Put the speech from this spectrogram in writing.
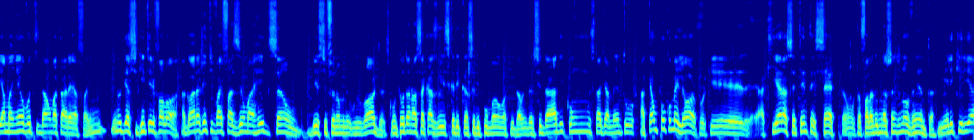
e amanhã eu vou te dar uma tarefa. E, no dia seguinte ele falou: agora a gente vai fazer uma reedição desse fenômeno Will Rogers com toda a nossa casuística de câncer de pulmão aqui da universidade com um estadiamento até um pouco melhor, porque aqui era 77, então estou falando de 1990, e ele queria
